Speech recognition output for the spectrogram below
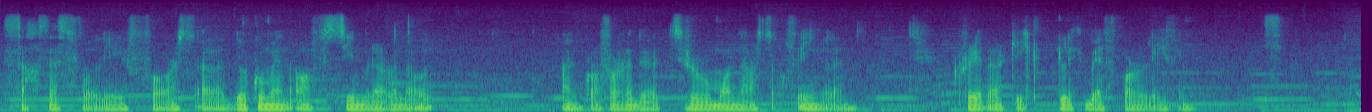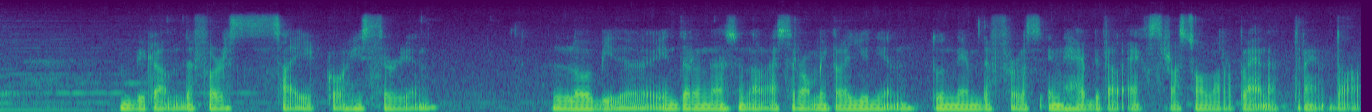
Successfully force a document of similar note. Uncover the true monarchs of England. Create a clickbait for living. Become the first psychohistorian lobby the International Astronomical Union to name the first inhabitable extrasolar planet Trantor.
